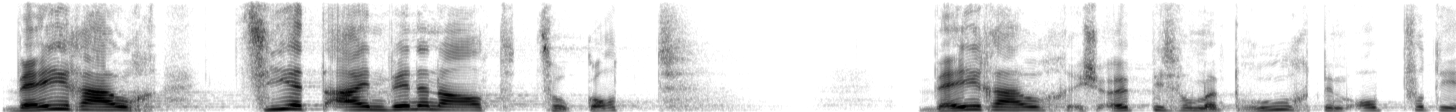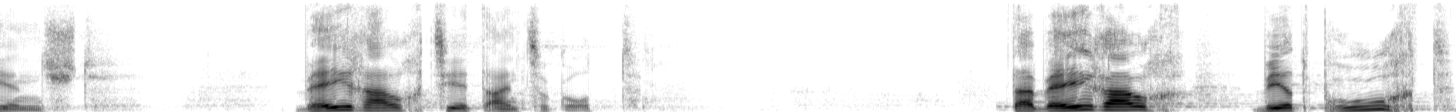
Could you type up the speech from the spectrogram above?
Weihrauch zieht ein wie eine Art zu Gott. Weihrauch ist etwas, was man braucht beim Opferdienst. Weihrauch zieht einen zu Gott. Der Weihrauch wird gebraucht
